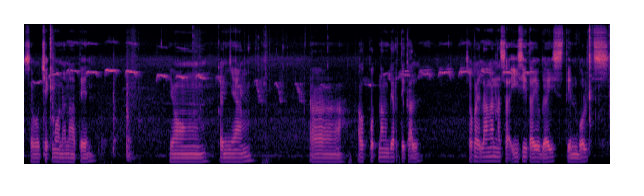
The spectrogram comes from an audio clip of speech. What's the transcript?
So, check muna natin yung kanyang ah, output ng vertical. So, kailangan nasa AC tayo guys, 10 volts.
